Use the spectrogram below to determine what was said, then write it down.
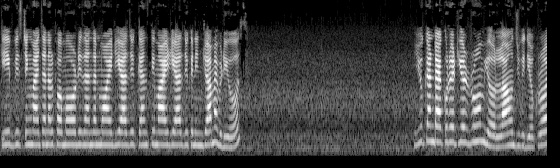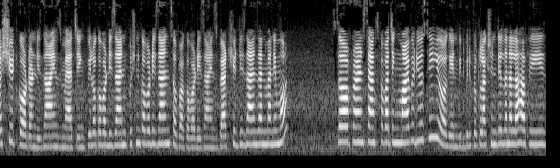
Keep visiting my channel for more designs and more ideas. You can see my ideas, you can enjoy my videos. You can decorate your room, your lounge with your crochet cotton designs, matching pillow cover design, cushion cover design, sofa cover designs, bedsheet designs and many more. So friends, thanks for watching my video. See you again with beautiful collection. Till then, Allah Hafiz.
